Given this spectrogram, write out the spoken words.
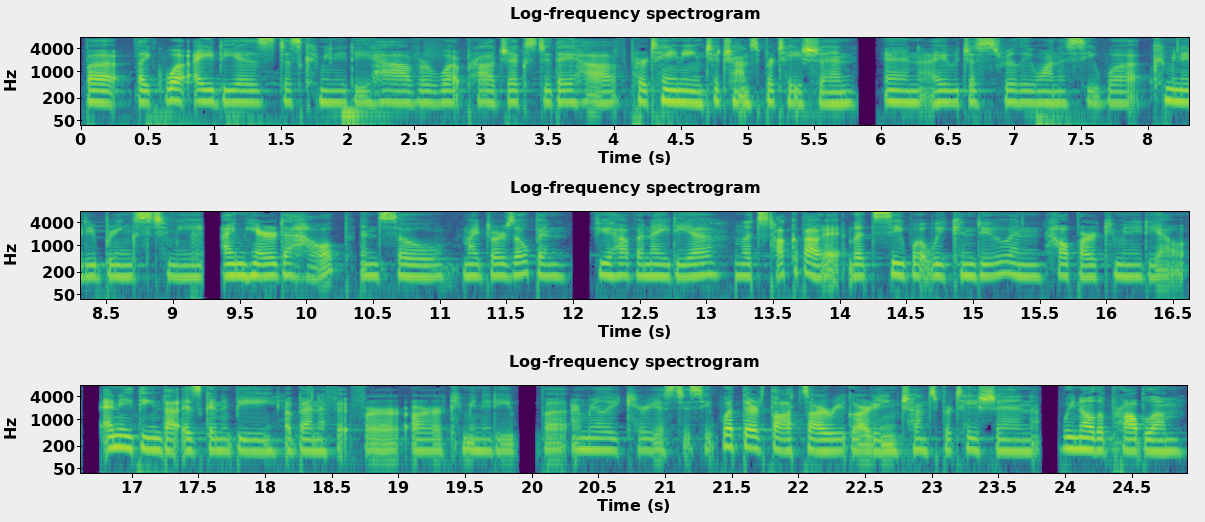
But like what ideas does community have or what projects do they have pertaining to transportation? And I just really want to see what community brings to me. I'm here to help. And so my door's open. If you have an idea, let's talk about it. Let's see what we can do and help our community out. Anything that is going to be a benefit for our community. But I'm really curious to see what their thoughts are regarding transportation. We know the problem.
